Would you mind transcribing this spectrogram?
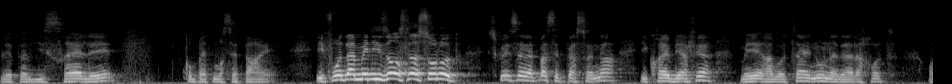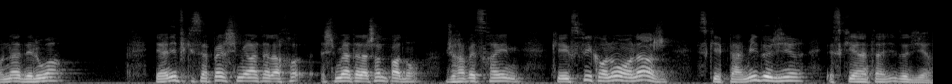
Le peuple d'Israël est complètement séparé. Ils font de la médisance l'un sur l'autre. Ce que ne savait pas cette personne-là, il croyait bien faire, mais Rabotai, nous on a des halachot, on a des lois. Il y a un livre qui s'appelle Shmirat Alashon, pardon, du Rav qui explique en long, en large, ce qui est permis de dire et ce qui est interdit de dire.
